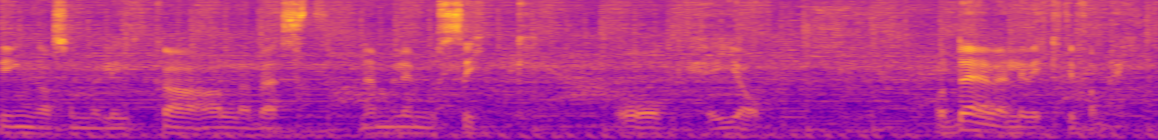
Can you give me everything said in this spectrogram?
tingene som jeg liker aller best, nemlig musikk og jobb. Og det er veldig viktig for meg.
